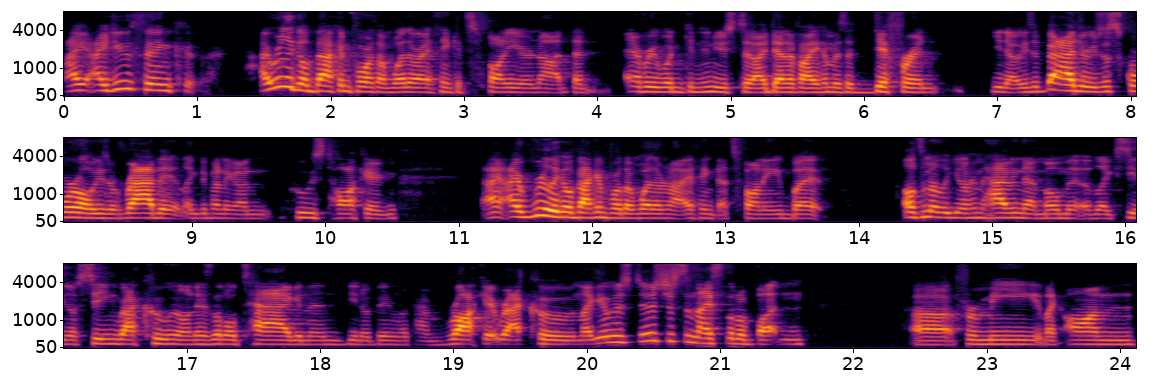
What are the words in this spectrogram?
I, I do think I really go back and forth on whether I think it's funny or not that everyone continues to identify him as a different. You know, he's a badger, he's a squirrel, he's a rabbit. Like depending on who's talking, I, I really go back and forth on whether or not I think that's funny. But ultimately, you know, him having that moment of like, you know, seeing raccoon on his little tag and then you know being like, I'm Rocket Raccoon. Like it was, it was just a nice little button uh, for me, like on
